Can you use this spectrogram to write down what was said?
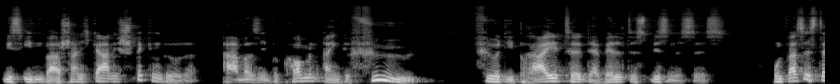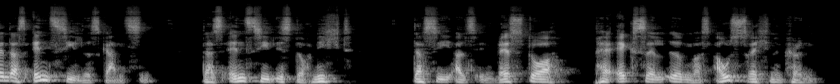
wie es ihnen wahrscheinlich gar nicht schmecken würde. Aber sie bekommen ein Gefühl für die Breite der Welt des Businesses und was ist denn das Endziel des Ganzen? Das Endziel ist doch nicht, dass Sie als Investor per Excel irgendwas ausrechnen können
